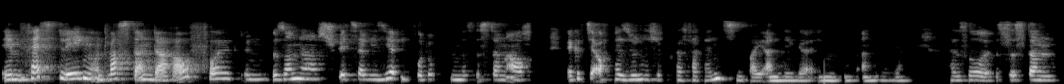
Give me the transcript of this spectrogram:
eben festlegen und was dann darauf folgt in besonders spezialisierten Produkten, das ist dann auch, da gibt es ja auch persönliche Präferenzen bei AnlegerInnen und Anlegern. Also es ist dann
